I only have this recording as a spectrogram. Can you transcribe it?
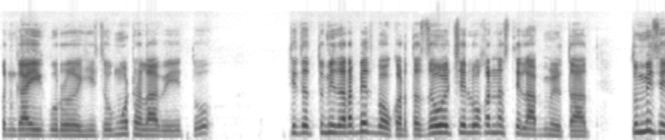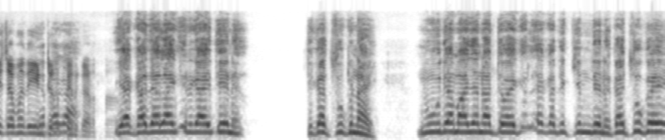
पण गाई गुरं ही जो मोठा लाभ आहे तो तिथं तुम्ही जरा भेदभाव करता. जवळचे लोकांनाच ते लाभ मिळतात. तुम्हीच याच्यामध्ये हे इंटरफेअर करता. एखाद्याला गिरगाय देणं ती काय चूक नाही. मी उद्या माझ्या नातेवाईकाला एखादी किम देणं काय चूक आहे?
